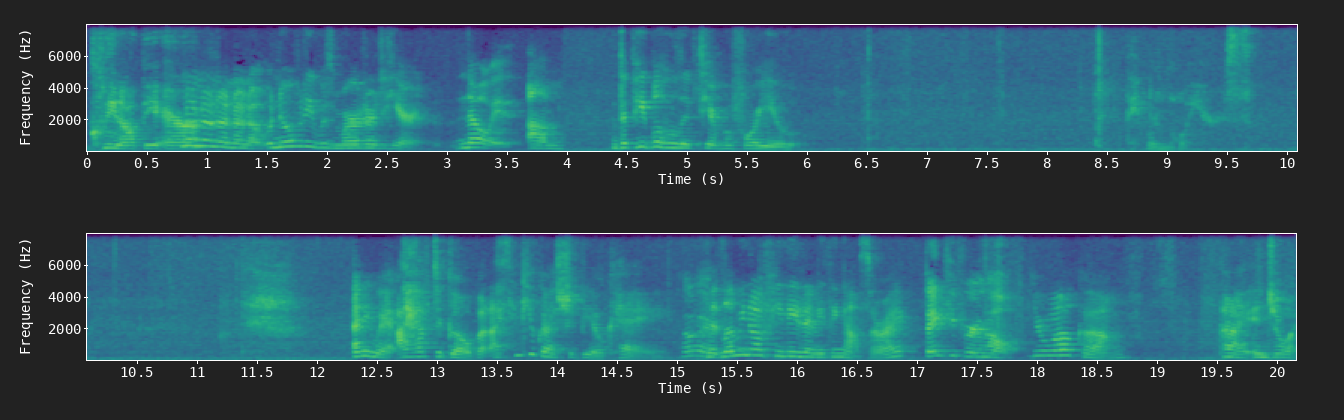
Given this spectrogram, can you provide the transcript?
clean out the air? No, no, no, no, no. Nobody was murdered here. No, it, um, the people who lived here before you, they were lawyers. Anyway, I have to go, but I think you guys should be okay. Okay. But let me know if you need anything else, all right? Thank you for your help. You're welcome. Bye, enjoy.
